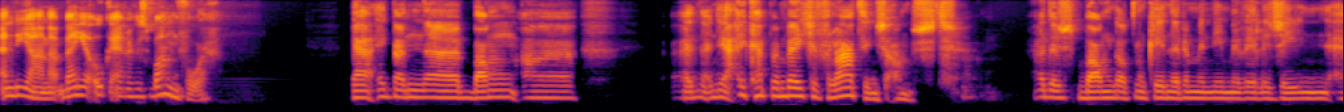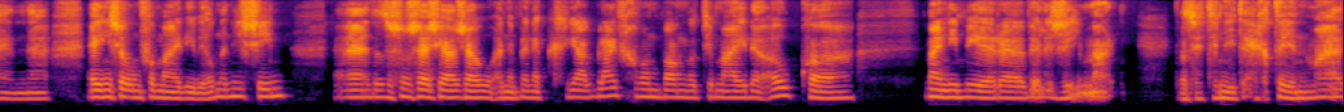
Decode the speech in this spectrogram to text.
En Diana, ben je ook ergens bang voor? Ja, ik ben eh, bang. eh, en, en ja, ik heb een beetje verlatingsangst. Ja, dus bang dat mijn kinderen me niet meer willen zien. En eh één zoon van mij die wil me niet zien. En dat is al zes jaar zo. En dan ben ik, ja, ik blijf gewoon bang dat die meiden ook mij niet meer willen zien. Maar dat zit er niet echt in. Maar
